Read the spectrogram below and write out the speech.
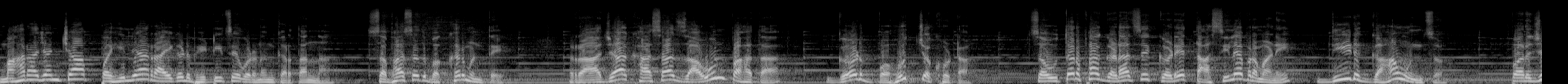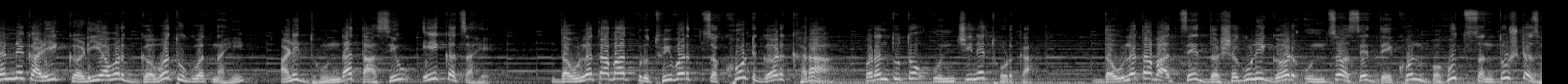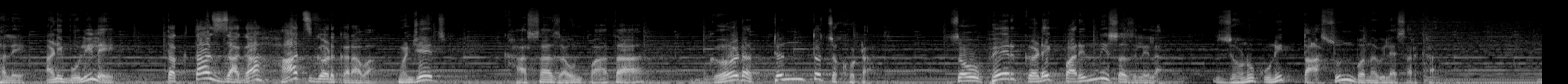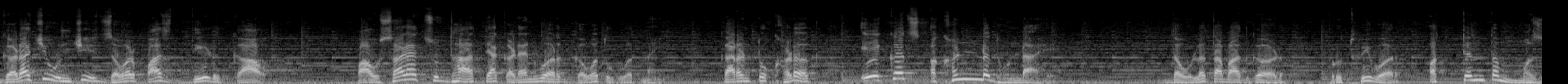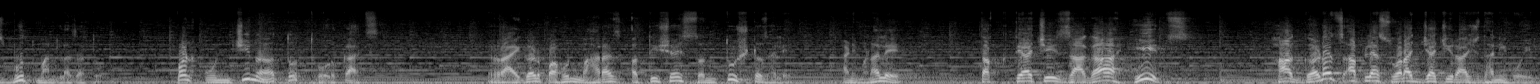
महाराजांच्या पहिल्या रायगड भेटीचे वर्णन करताना सभासद बखर म्हणते राजा खासा जाऊन पाहता गड बहुत चखोटा चौतर्फा गडाचे कडे तासिल्याप्रमाणे दीड गहा उंच. पर्जन्यकाळी कडियावर गवत उगवत नाही आणि धुंदा तासीव एकच आहे. दौलताबाद पृथ्वीवर चखोट गड खरा परंतु तो उंचीने थोडका. दौलताबादचे दशगुणी गड उंच असे देखून बहुत संतुष्ट झाले आणि बोलिले तक्ता जागा हाच गड करावा. म्हणजेच खासा जाऊन पाहता गड अत्यंत चखोटा. चौफेर कडेक पारींनी सजलेला. जणू कुणी तासून बनविल्यासारखा. गडाची उंची जवळपास दीड गाव. पावसाळ्यात सुद्धा त्या कड्यांवर गवत उगवत नाही. कारण तो खडक एकच अखंड धोंडा आहे. दौलताबाद गड पृथ्वीवर अत्यंत मजबूत मानला जातो पण उंचीनं तो थोडकाच. रायगड पाहून महाराज अतिशय संतुष्ट झाले आणि म्हणाले तक्त्याची जागा हीच. हा गडच आपल्या स्वराज्याची राजधानी होईल.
